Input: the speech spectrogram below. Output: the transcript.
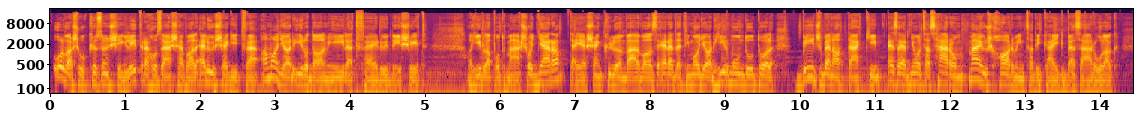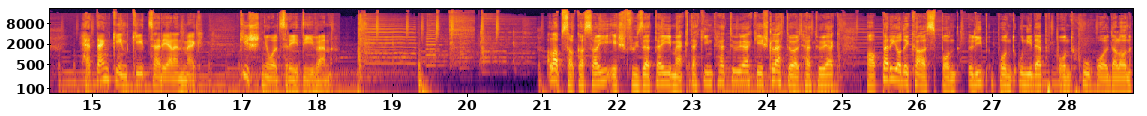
olvasó közönség létrehozásával elősegítve a magyar irodalmi élet fejlődését. A hírlapot másodjára, teljesen különválva az eredeti magyar hírmondótól, Bécsben adták ki 1803. május 30-áig bezárólag. Hetenként kétszer jelent meg, kis nyolc rétíven. A lapszakaszai és füzetei megtekinthetőek és letölthetőek a periodicals.lib.unidep.hu oldalon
